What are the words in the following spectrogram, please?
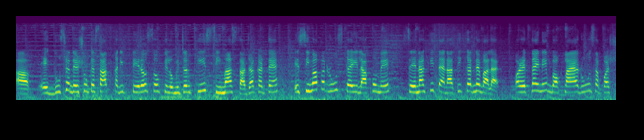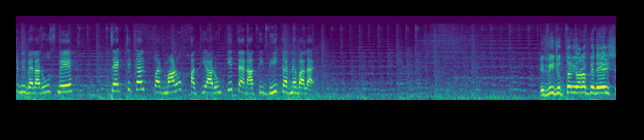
एक दूसरे देशों के साथ करीब 1300 किलोमीटर की सीमा साझा करते हैं। इस सीमा पर रूस कई इलाकों में सेना की तैनाती करने वाला है। और इतना ही नहीं, बौखलाया रूस अब पश्चिमी बेलारूस में टेक्टिकल परमाणु हथियारों की तैनाती भी करने वाला है। इस बीच उत्तर यूरोप के देश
